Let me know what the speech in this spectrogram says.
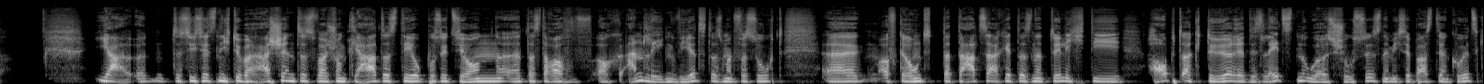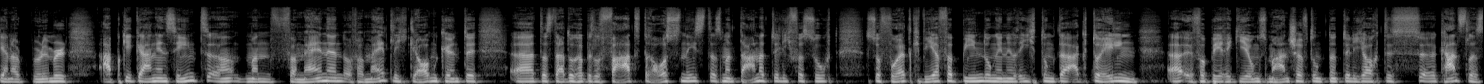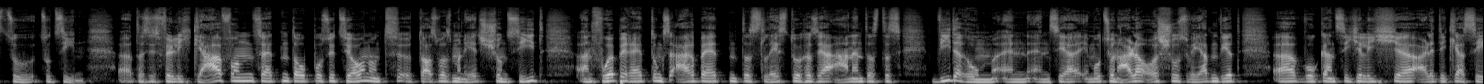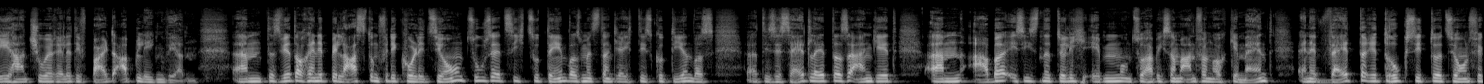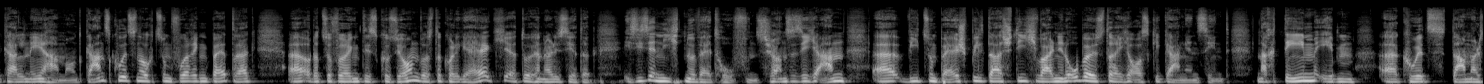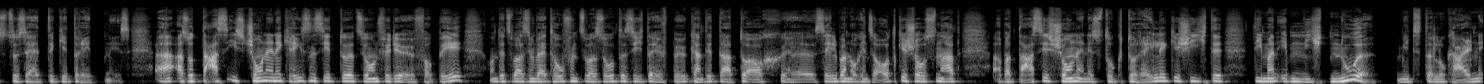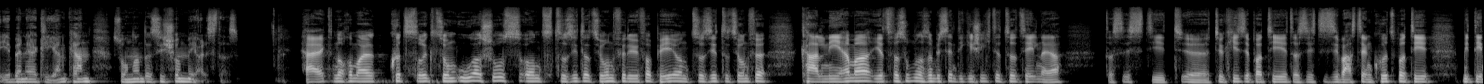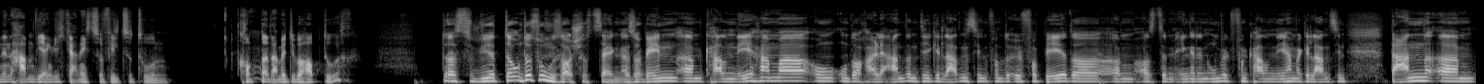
Ja, äh, das ist jetzt nicht überraschend. Das war schon klar, dass die Opposition äh, das darauf auch anlegen wird, dass man versucht, äh, aufgrund der Tatsache, dass natürlich die Hauptakteure des letzten Urausschusses, nämlich Sebastian Kurz, Gernot Blümel, abgegangen sind und man vermeinen oder vermeintlich glauben könnte, dass dadurch ein bisschen Fahrt draußen ist, dass man da natürlich versucht, sofort Querverbindungen in Richtung der aktuellen ÖVP-Regierungsmannschaft und natürlich auch des Kanzlers zu, zu ziehen. Äh, das ist völlig klar von Seiten der Opposition und äh, das, was man jetzt schon sieht an Vorbereitungsarbeiten, das lässt durchaus erahnen, dass das wiederum ein, ein sehr emotionaler Ausschuss werden wird, äh, wo ganz sicherlich alle die Klasse-Handschuhe relativ bald ablegen werden. Ähm, das wird auch eine Belastung für die Koalition, zusätzlich zu dem, was wir jetzt dann gleich diskutieren, was diese Sideletters angeht. Ähm, aber es ist natürlich eben, und so habe ich es am Anfang auch gemeint, eine weitere Drucksituation für Karl Nehammer. Und ganz kurz noch zum vorigen Beitrag äh, oder zur vorigen Diskussion, was der Kollege Hayek äh, durchanalysiert hat. Es ist ja nicht nur Weidhofens. Schauen Sie sich an, äh, wie zum Beispiel da Stichwahlen in Oberösterreich ausgegangen sind, nachdem eben äh, Kurz damals zur Seite getreten ist. Äh, also das ist schon eine Krisensituation für die ÖVP. Und jetzt war es in Weidhofen zwar so, dass sich der FPÖ-Kandidat auch äh, selber noch ins Out geschossen hat, aber das ist schon eine strukturelle Geschichte, die man eben nicht nur mit der lokalen Ebene erklären kann, sondern das ist schon mehr als das. Herr Eick, noch einmal kurz zurück zum U-Ausschuss und zur Situation für die ÖVP und zur Situation für Karl Nehammer. Jetzt versuchen wir so ein bisschen die Geschichte zu erzählen. Naja, das ist die äh, türkise Partie, das ist die Sebastian Kurz Partie. Mit denen haben wir eigentlich gar nicht so viel zu tun. Kommt man damit überhaupt durch? Das wird der Untersuchungsausschuss zeigen. Also wenn ähm, Karl Nehammer und, und, auch alle anderen, die geladen sind von der ÖVP oder ähm, aus dem engeren Umfeld von Karl Nehammer geladen sind, dann ähm,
